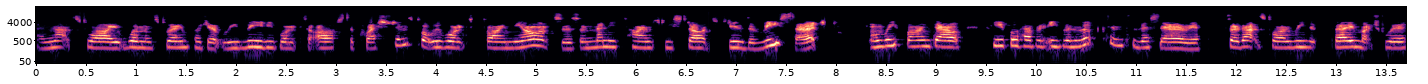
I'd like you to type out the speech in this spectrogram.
And that's why Women's Brain Project, we really want to ask the questions, but we want to find the answers. And many times we start to do the research and we find out people haven't even looked into this area. So that's why we very much we're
